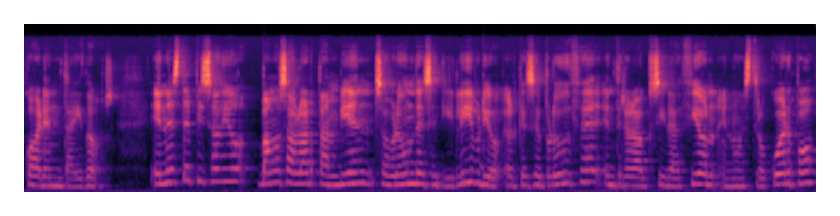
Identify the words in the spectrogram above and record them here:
42. En este episodio vamos a hablar también sobre un desequilibrio, el que se produce entre la oxidación en nuestro cuerpo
